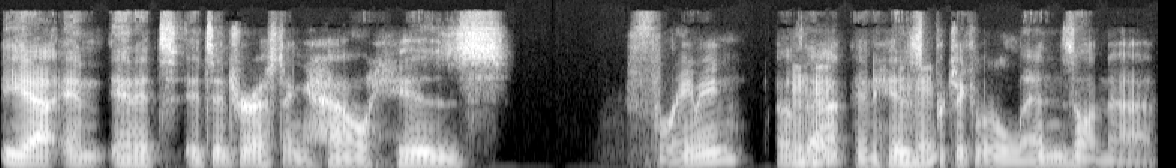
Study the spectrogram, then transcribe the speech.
Yeah, and and it's it's interesting how his framing of Mhm. that and his Mhm. particular lens on that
